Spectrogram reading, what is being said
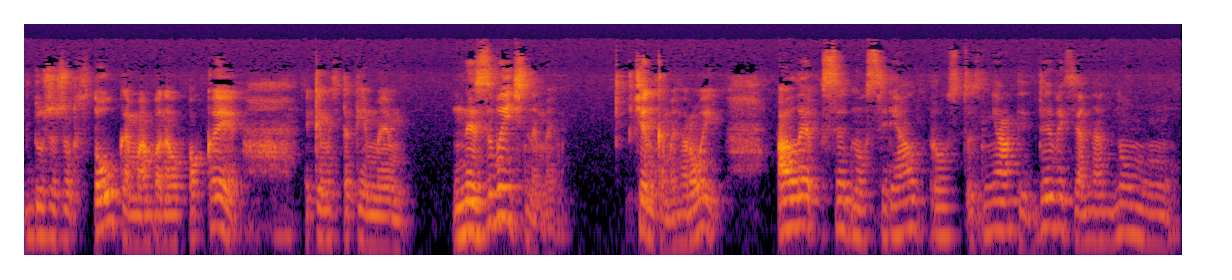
дуже жорстокими або навпаки, якимись такими незвичними вчинками героїв, але все одно серіал просто знятий, дивиться на одному,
